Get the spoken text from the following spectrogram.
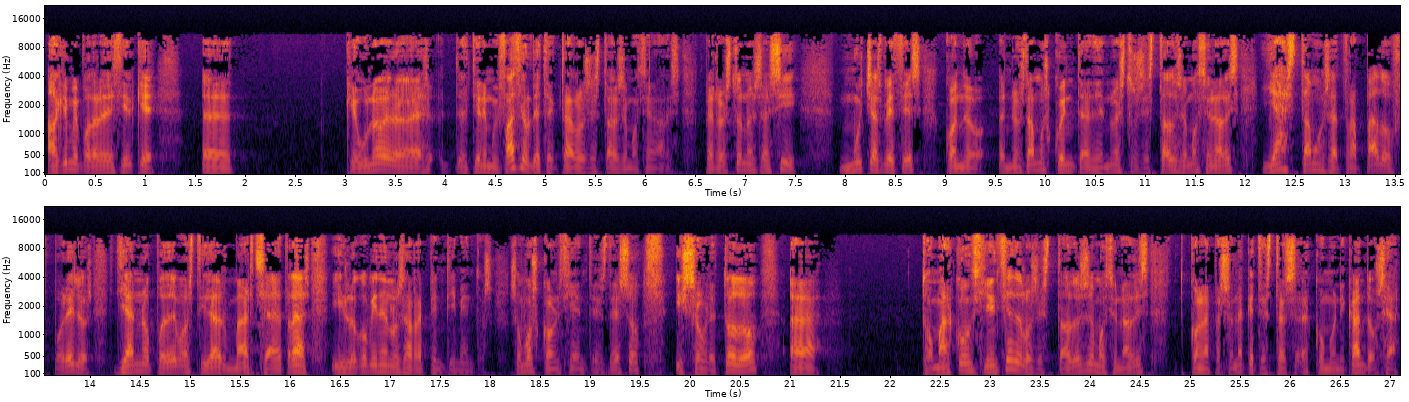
Alguien me podrá decir que eh, que uno eh, tiene muy fácil detectar los estados emocionales. Pero esto no es así. Muchas veces, cuando nos damos cuenta de nuestros estados emocionales, ya estamos atrapados por ellos, ya no podemos tirar marcha atrás y luego vienen los arrepentimientos. Somos conscientes de eso y, sobre todo, eh, tomar conciencia de los estados emocionales con la persona que te estás eh, comunicando, o sea,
